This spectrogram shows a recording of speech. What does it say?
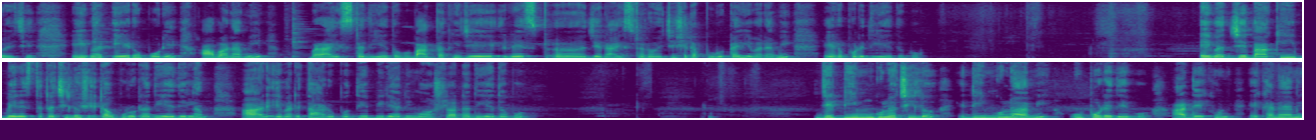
রয়েছে। এইবার এর ওপরে আবার আমি রাইসটা দিয়ে দেবো। বাদ বাকি যে রেস্ট যে রাইসটা রয়েছে, সেটা পুরোটাই এবার আমি এর ওপরে দিয়ে দেবো। এইবার যে বাকি বেরেস্তাটা ছিল, সেটাও পুরোটা দিয়ে দিলাম। আর এবারে তার উপর দিয়ে বিরিয়ানি মশলাটা দিয়ে দেবো। যে ডিমগুলো ছিল, এই ডিমগুলো আমি উপরে দেব। আর দেখুন, এখানে আমি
